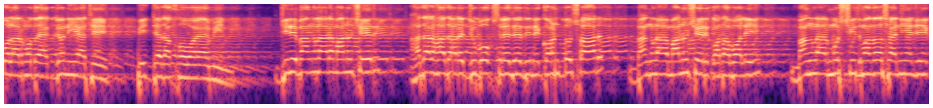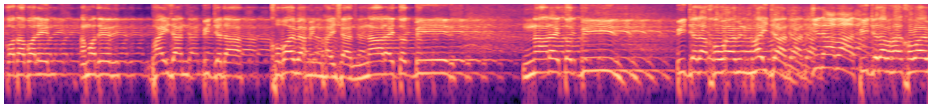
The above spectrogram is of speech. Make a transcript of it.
বলার মতো একজনই আছে পিজ্জাদা খোয়াই আমিন যিনি বাংলার মানুষের হাজার হাজার যুবক ছেলেদের তিনি কণ্ঠস্বর, বাংলা মানুষের কথা বলে, বাংলার মসজিদ মাদ্রাসা নিয়ে যিনি কথা বলেন, আমাদের ভাইজান পিজ্জাদা খোবাইব আমিন ভাইজান, নারায় তকবীর নারায় তকবীর। পিজ্জাদা খোবাইব আমিন ভাইজান। জিন্দাবাদ। খোবাইব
